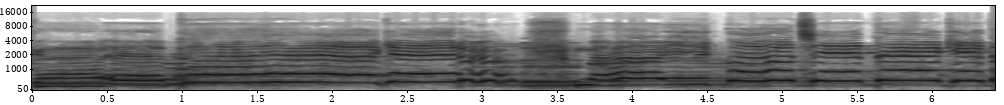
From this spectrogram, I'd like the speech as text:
変えてあげる。舞い落ちてきた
